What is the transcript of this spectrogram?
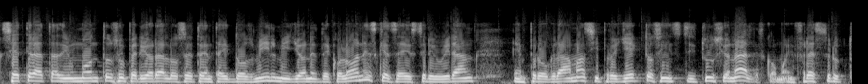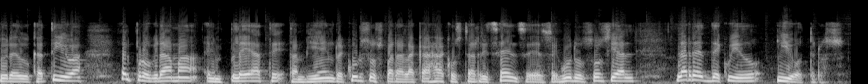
Se trata de un monto superior a los 72 mil millones de colones que se distribuirán en programas y proyectos institucionales como infraestructura educativa, el programa Empleate, también recursos para la Caja Costarricense de Seguro Social, la red de cuido y otros.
